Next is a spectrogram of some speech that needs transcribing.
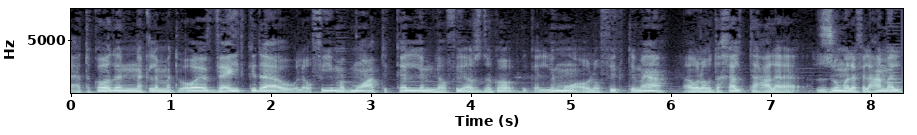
اعتقادا انك لما تبقى واقف بعيد كده أو لو في مجموعة بتتكلم لو في أصدقاء بيكلموا أو لو في اجتماع أو لو دخلت على زملاء في العمل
